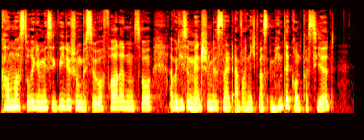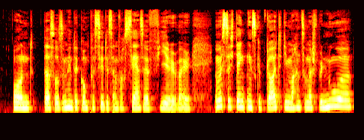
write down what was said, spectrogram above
kaum machst du regelmäßig Videos, schon bist du überfordert und so. Aber diese Menschen wissen halt einfach nicht, was im Hintergrund passiert. Und das, was im Hintergrund passiert, ist einfach sehr, sehr viel, weil ihr müsst euch denken, es gibt Leute, die machen zum Beispiel nur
